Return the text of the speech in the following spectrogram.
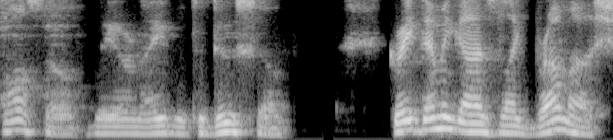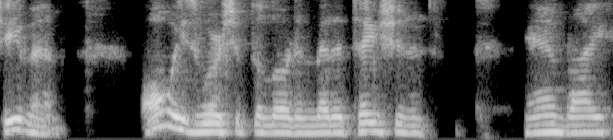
also they are unable to do so. Great demigods like Brahma, Shiva, always worship the Lord in meditation and by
